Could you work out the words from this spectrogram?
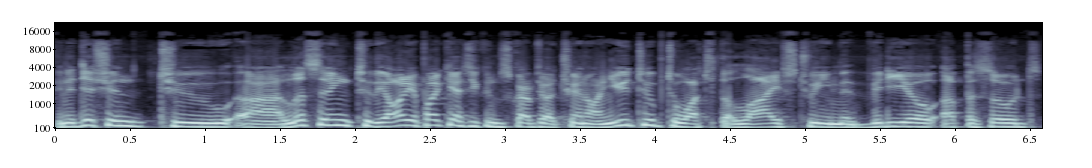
In addition to uh, listening to the audio podcast, you can subscribe to our channel on YouTube to watch the live stream and video episodes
